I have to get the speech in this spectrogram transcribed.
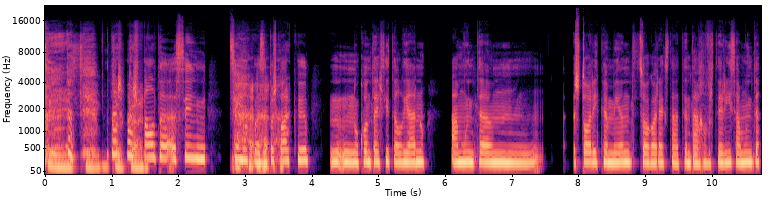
Sim, sim. Que faz falta assim, assim uma coisa. Depois, claro que no contexto italiano há muita. hum, historicamente, só agora é que se está a tentar reverter isso, há muita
